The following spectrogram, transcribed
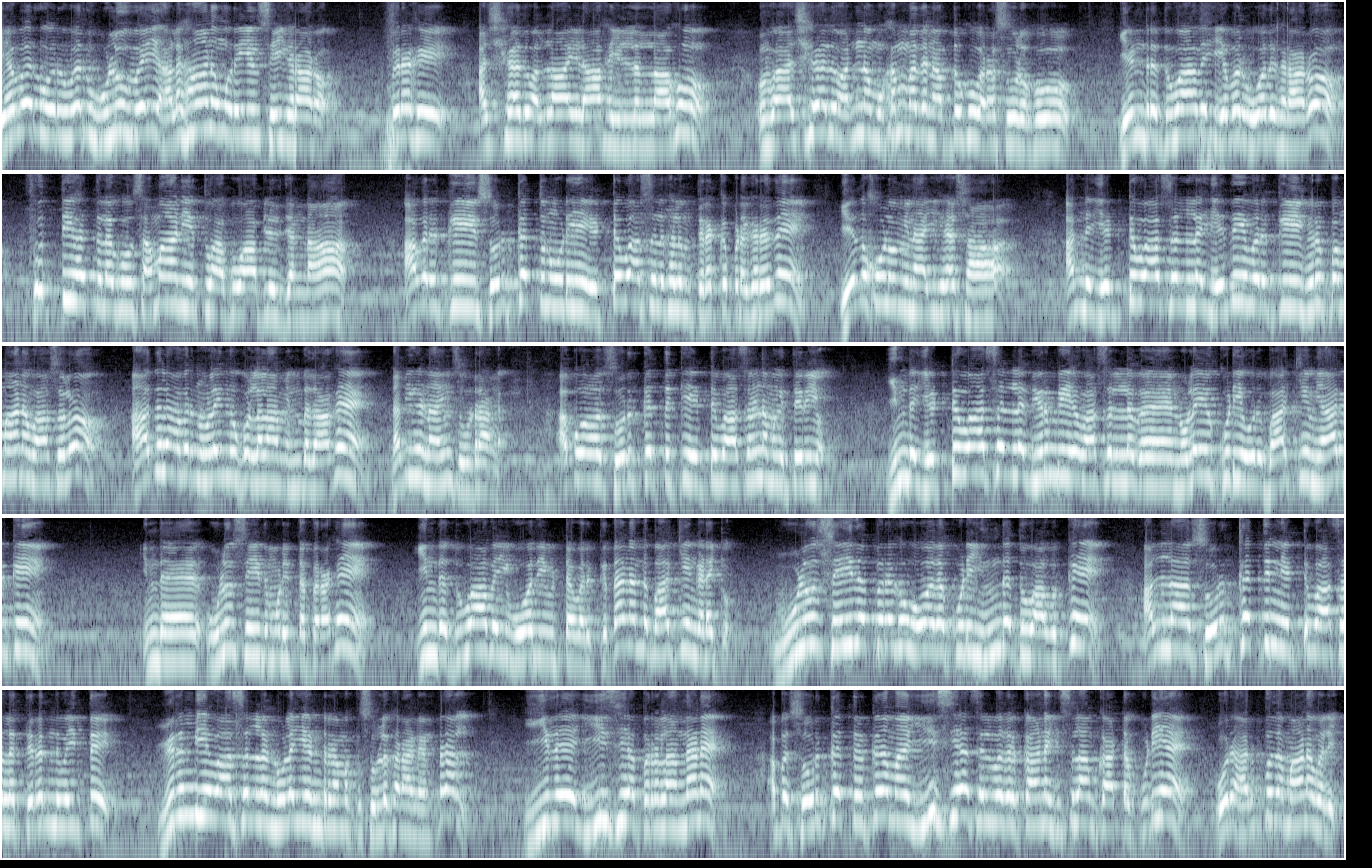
எவர் ஒருவர் உழுவை அழகான முறையில் செய்கிறாரோ பிறகு அஷ்ஹது அல்லா இலாஹ அஷ்ஹது அன்ன முகம்மதன் அப்துகு வரசூலுஹு என்ற துவாவை எவர் ஓதுகிறாரோ ஃபுத்திஹத்லகு சமானியத்துவ அபுவாபில் ஜன்னா அவருக்கு சொர்க்கத்தினுடைய எட்டு வாசல்களும் திறக்கப்படுகிறது. எதுகுழுமின் ஐஹசா அந்த எட்டு வாசல்ல எது இவருக்கு விருப்பமான வாசலோ அதில் அவர் நுழைந்து கொள்ளலாம் என்பதாக நபிகள் நாயம் சொல்றாங்க. அப்போ சொர்க்கத்துக்கு எட்டு வாசல் நமக்கு தெரியும். இந்த எட்டு வாசல்ல விரும்பிய வாசல்ல வ- நுழையக்கூடிய ஒரு பாக்கியம் யாருக்கு? இந்த உழு செய்து முடித்த பிறகு இந்த துவாவை ஓதிவிட்டவருக்கு தான் அந்த பாக்கியம் கிடைக்கும். உழு செய்த பிறகு ஓதக்கூடிய இந்த துவாவுக்கு அல்லாஹ் சொர்க்கத்தின் எட்டு வாசலை திறந்து வைத்து விரும்பிய வாசல்ல நுழை என்று நமக்கு சொல்லுகிறான் என்றால் இதை ஈஸியா பெறலாம் தானே? அப்ப சொர்க்கத்திற்கு நம்ம ஈஸியா செல்வதற்கான இஸ்லாம் காட்டக்கூடிய ஒரு அற்புதமான வழி.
